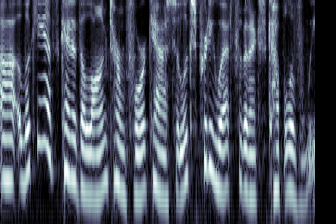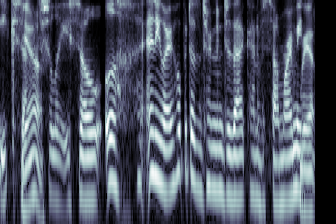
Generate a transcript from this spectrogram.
Uh, looking at kind of the long term forecast, it looks pretty wet for the next couple of weeks, Yeah. actually. So, ugh. anyway, I hope it doesn't turn into that kind of a summer. I mean, Yeah.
